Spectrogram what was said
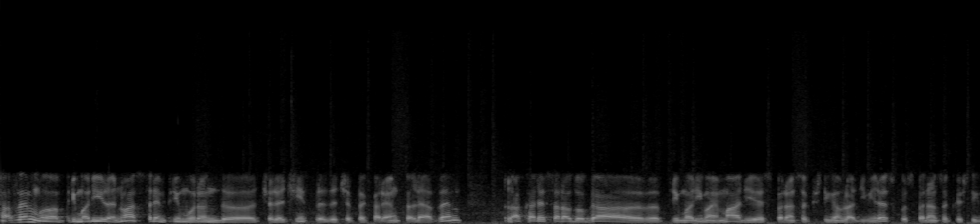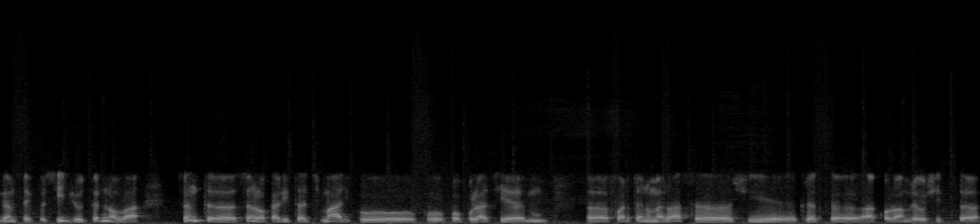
Avem uh, primăriile noastre, în primul rând uh, cele 15 pe care încă le avem, la care s-ar adăuga uh, primării mai mari, sperăm să câștigăm Vladimirescu, sperăm să câștigăm Seifu Sigiu, Târnova. Sunt, uh, sunt localități mari cu, cu populație uh, foarte numeroasă și cred că acolo am reușit să,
